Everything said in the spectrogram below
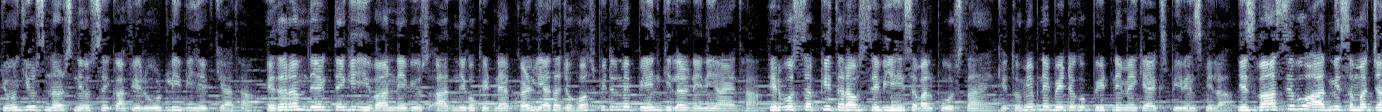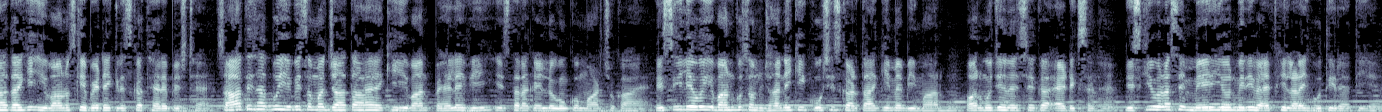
क्योंकि उस नर्स ने उससे काफ़ी रूडली बिहेव किया था। इधर हम देखते हैं कि ईवान ने भी उस आदमी को किडनैप कर लिया था, जो हॉस्पिटल में पेन किलर लेने आया था। फिर वो सबकी तरह उससे भी यही सवाल पूछता है कि, तुम्हें अपने बेटे को पीटने में क्या एक्सपीरियंस मिला। इस बात से वो आदमी समझ जाता है कि ईवान उसके बेटे क्रिस का थेरेपिस्ट है। साथ ही साथ वो ये भी समझ जाता है कि ईवान पहले भी इस तरह के लोगों को मार चुका है। इसीलिए वो ईवान को समझाने की कोशिश करता है कि मैं बीमार हूँ और मुझे नशे का एडिक्शन है। जिसकी वजह से मेरी और मेरी वाइफ की लड़ाई होती रहती है।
